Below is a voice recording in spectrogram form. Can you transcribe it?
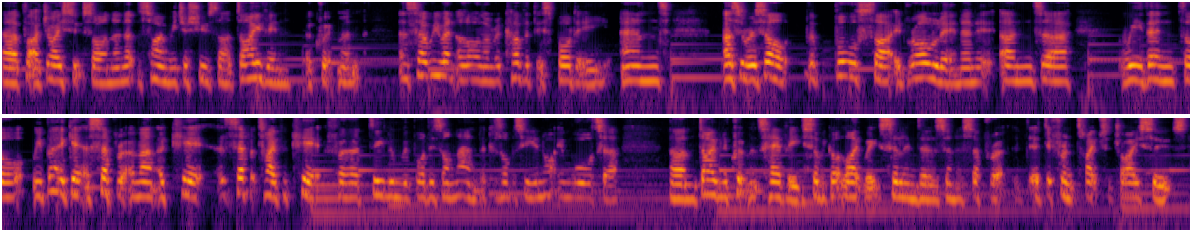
uh, put our dry suits on, and at the time we just used our diving equipment. And so we went along and recovered this body, and as a result, the ball started rolling, and it, and uh, we then thought we better get a separate amount of kit, a separate type of kit for dealing with bodies on land, because obviously you're not in water um, diving equipment's heavy, so we got lightweight cylinders and a separate, uh, different types of dry suits,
